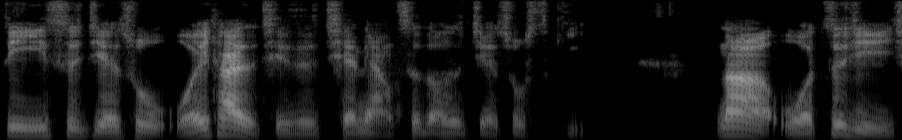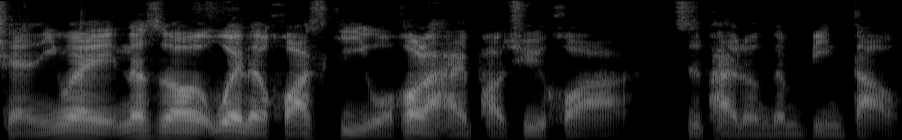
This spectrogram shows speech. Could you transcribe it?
第一次接触，我一开始其实前两次都是接触 ski。那我自己以前因为那时候为了滑 ski，我后来还跑去滑直排轮跟冰刀。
